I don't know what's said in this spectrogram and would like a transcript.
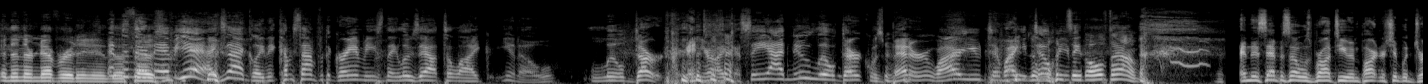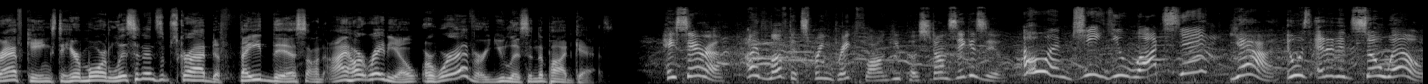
And then they're never at any of the. Never, yeah, exactly. And it comes time for the Grammys, and they lose out to like you know Lil Durk, and you're like, "See, I knew Lil Durk was better. Why are you? T- why are you the telling me?" seed the whole time. And this episode was brought to you in partnership with DraftKings. To hear more, listen and subscribe to Fade This on iHeartRadio or wherever you listen to podcasts. Hey, Sarah, I love that spring break vlog you posted on Zigazoo. OMG, you watched it? Yeah, it was edited so well.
